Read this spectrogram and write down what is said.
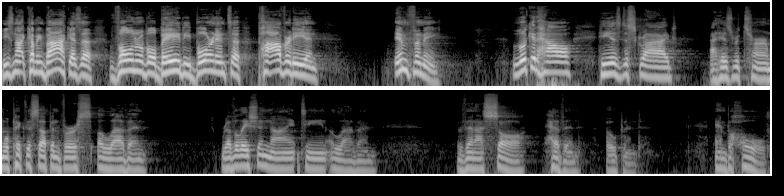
He's not coming back as a vulnerable baby born into poverty and infamy. Look at how he is described at his return. We'll pick this up in verse 11. Revelation 19 11. Then I saw heaven opened, and behold,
